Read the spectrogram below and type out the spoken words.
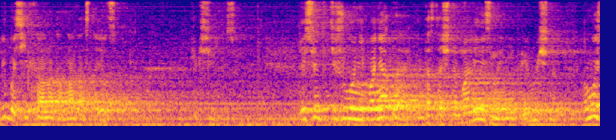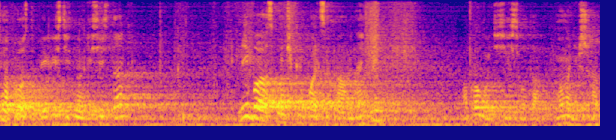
Либо ситха, она там нога остается, фиксируется. Если это тяжело, непонятно, и достаточно болезненно, и непривычно, то можно просто перекрестить ноги, сесть так, либо с кончиком пальца правой ноги попробуйте сесть вот так, но ноги широко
